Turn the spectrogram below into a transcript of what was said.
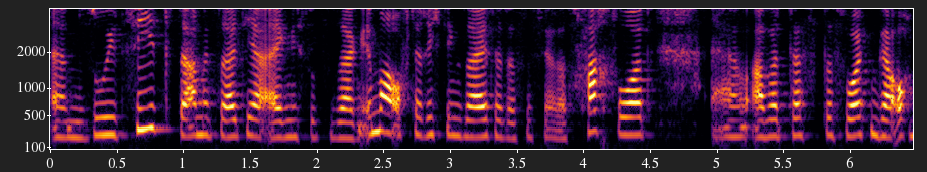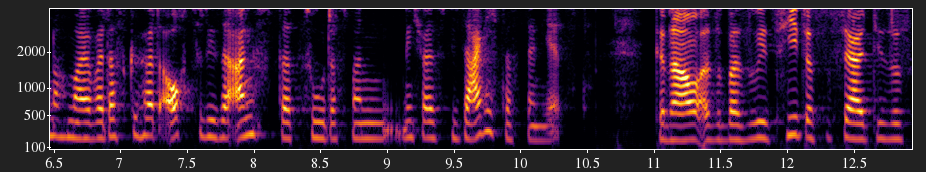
Ähm, Suizid, damit seid ihr eigentlich sozusagen immer auf der richtigen Seite. Das ist ja das Fachwort. Ähm, aber das, das wollten wir auch nochmal, weil das gehört auch zu dieser Angst dazu, dass man nicht weiß, wie sage ich das denn jetzt? Genau, also bei Suizid, das ist ja halt dieses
